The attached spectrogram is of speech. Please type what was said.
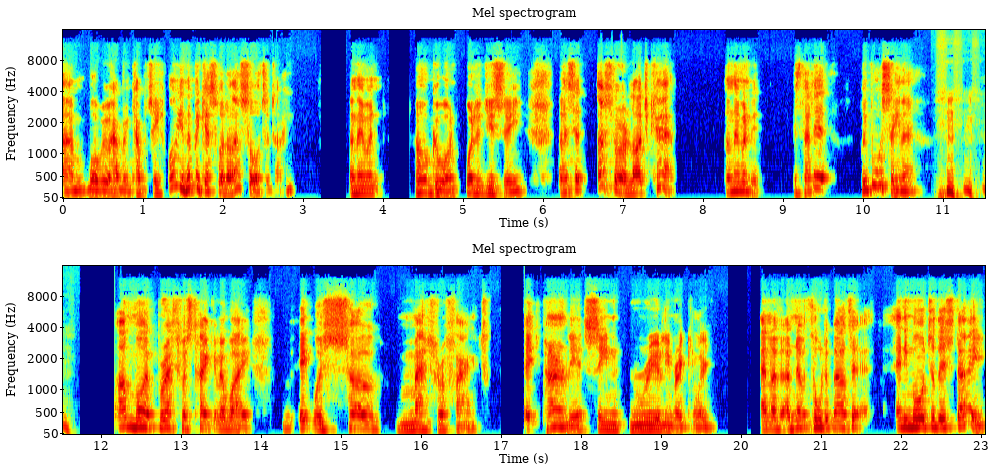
um, while we were having a cup of tea oh you never guess what i saw today and they went, Oh, go on. What did you see? And I said, I saw a large cat. And they went, Is that it? We've all seen it. and my breath was taken away. It was so matter of fact. It, apparently, it's seen really regularly. And I've, I've never thought about it anymore to this day.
